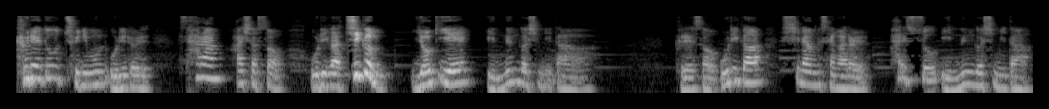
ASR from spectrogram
그래도 주님은 우리를 사랑하셔서 우리가 지금 여기에 있는 것입니다. 그래서 우리가 신앙생활을 할 수 있는 것입니다.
